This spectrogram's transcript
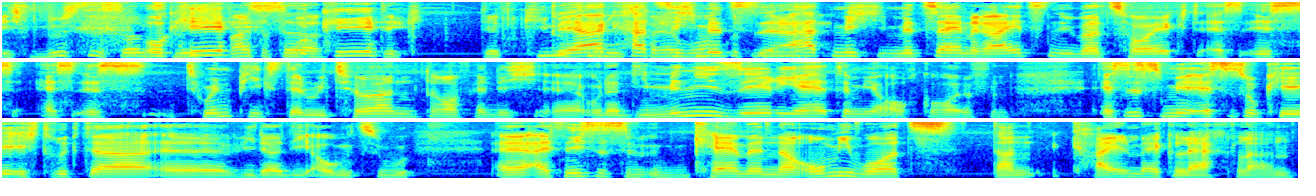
Ich wüsste es sonst Okay, nicht. Ich weiß, dass er okay. der, Der Berg hat, sich mit, hat mich mit seinen Reizen überzeugt. Es ist, es ist Twin Peaks der Return, darauf hätte ich, äh, oder die Miniserie hätte mir auch geholfen. Es ist mir, es ist okay, ich drücke da äh, wieder die Augen zu. Äh, als nächstes käme Naomi Watts, dann Kyle MacLachlan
